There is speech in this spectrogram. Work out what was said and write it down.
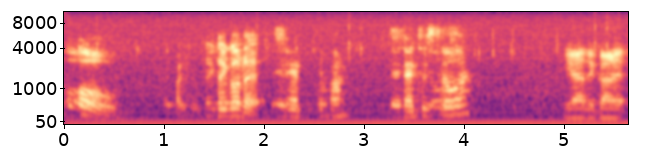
Oh. They got it? Santa. Santa's still there? Yeah, they got it.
